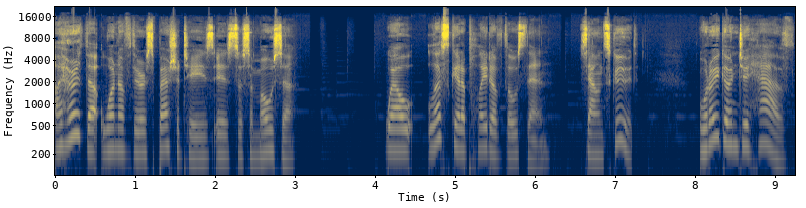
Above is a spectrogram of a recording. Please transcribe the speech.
I heard that one of their specialties is the samosa. Well, let's get a plate of those then. Sounds good. What are you going to have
